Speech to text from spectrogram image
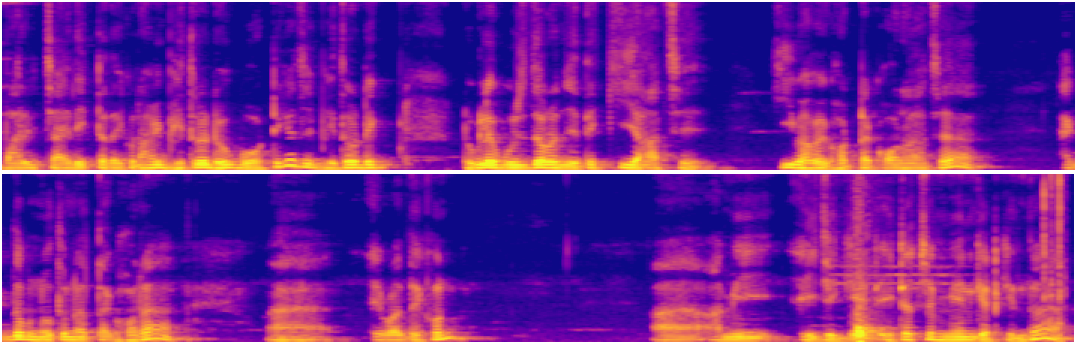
বাড়ির চারিদিকটা দেখুন, আমি ভিতরে ঢুকবো, ঠিক আছে? ভিতরে ঢুক- ঢুকলে বুঝতে পারবেন যে এতে কী আছে, কীভাবে ঘরটা করা আছে হ্যাঁ? একদম নতুন একটা ঘর হ্যাঁ? এবার দেখুন আমি এই যে গেট এটা হচ্ছে মেন গেট কিন্তু হ্যাঁ?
